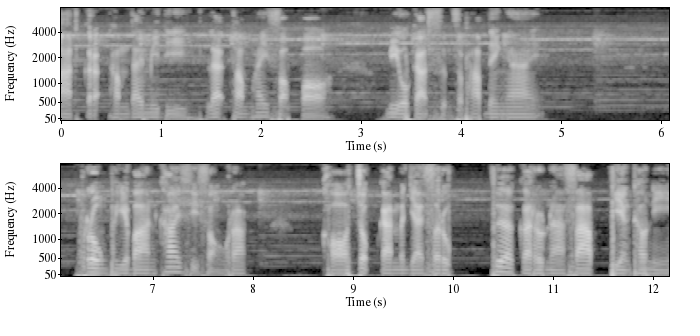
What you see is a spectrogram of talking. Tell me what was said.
อาจกระทำได้ไม่ดีและทำให้สป มีโอกาสเสื่อมสภาพได้ง่าย โรงพยาบาลค่ายศรีสองรัก ขอจบการบรรยายสรุปเพื่อกรุณาทราบเพียงเท่านี้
